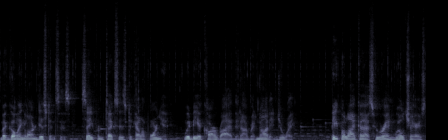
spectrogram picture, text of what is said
but going long distances, say from Texas to California, would be a car ride that I would not enjoy. People like us who are in wheelchairs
